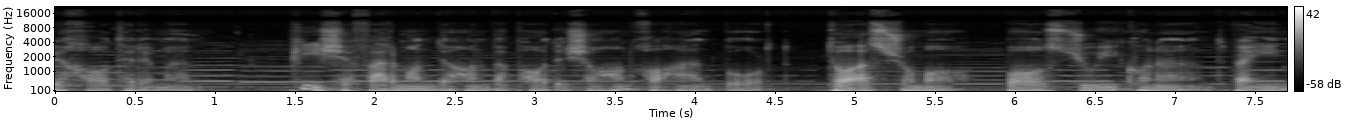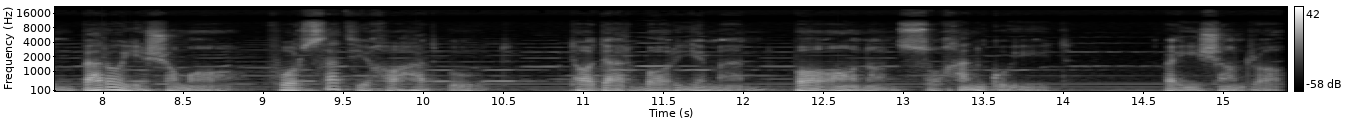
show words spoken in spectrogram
به خاطر من پیش فرماندهان و پادشاهان خواهند برد تا از شما بازجویی کنند و این برای شما فرصتی خواهد بود تا درباره من با آنان سخن گویید و ایشان را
